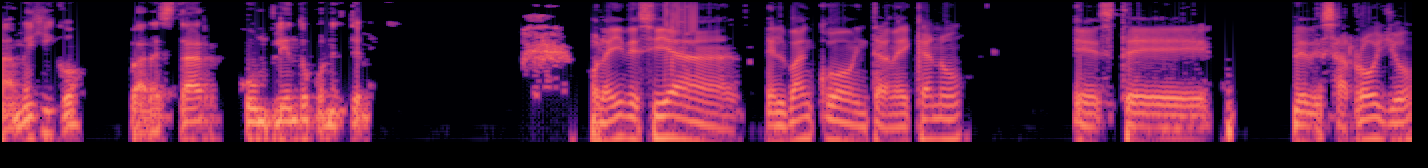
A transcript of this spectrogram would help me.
a México para estar cumpliendo con el tema. Por ahí decía el Banco Interamericano este, de Desarrollo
